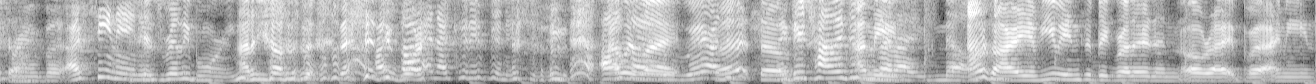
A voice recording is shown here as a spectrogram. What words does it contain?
so- different, but I've seen it and It's it's, really boring. I don't know. that shit I saw boring. it and I couldn't finish it. I I was, like, like, where are what the, like their challenges? I mean, are like no. I'm sorry if you into Big Brother, then all right. But I mean,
